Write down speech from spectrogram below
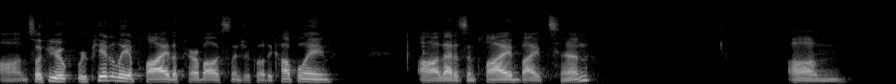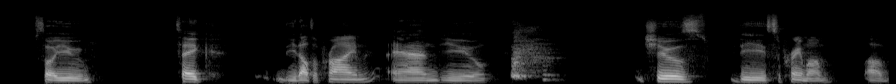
Um, so if you repeatedly apply the parabolic cylindrical decoupling uh, that is implied by 10, um, so you take the delta prime and you choose the supremum of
